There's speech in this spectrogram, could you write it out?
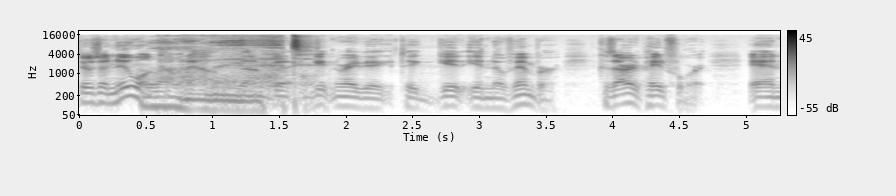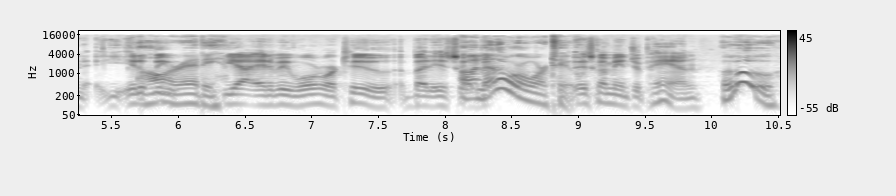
There's a new one coming out Love that I'm getting ready to, to get in November because I already paid for it, and it'll Already? be yeah, it'll be World War II, but it's Oh, gonna be- another World War II. It's going to be in Japan, Ooh,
